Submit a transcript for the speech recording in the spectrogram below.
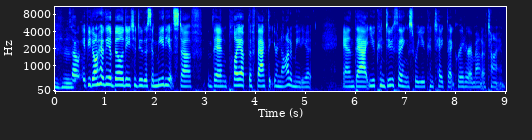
Mm-hmm. So, if you don't have the ability to do this immediate stuff, then play up the fact that you're not immediate and that you can do things where you can take that greater amount of time.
